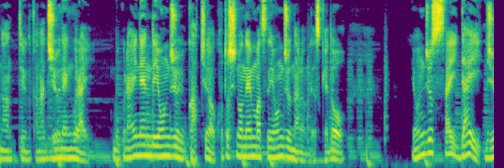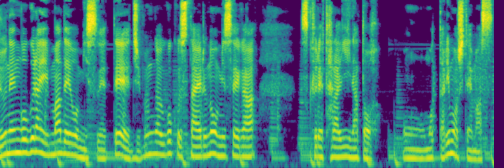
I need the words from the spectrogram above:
なんていうのかな、10年ぐらい。僕来年で40か、違う、今年の年末で40になるんですけど、40歳代、10年後ぐらいまでを見据えて、自分が動くスタイルのお店が作れたらいいなと思ったりもしてます。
